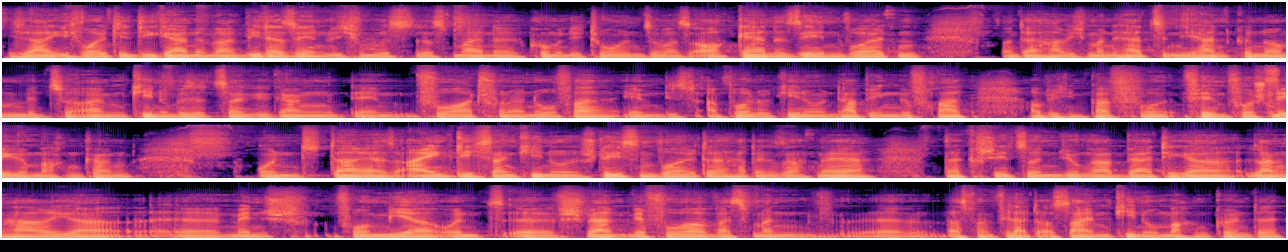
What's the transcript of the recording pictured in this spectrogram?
ich sage, ich wollte die gerne mal wiedersehen. Ich wusste, dass meine Kommilitonen sowas auch gerne sehen wollten. Und da habe ich mein Herz in die Hand genommen, bin zu einem Kinobesitzer gegangen, dem Vorort von Hannover, eben dieses Apollo-Kino, und habe ihn gefragt, ob ich ein paar Filmvorschläge machen kann. Und da er eigentlich sein Kino schließen wollte, hat er gesagt, naja, da steht so ein junger, bärtiger, langhaariger äh, Mensch vor mir und äh, schwärmt mir vor, was man, äh, was man vielleicht aus seinem Kino machen könnte.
